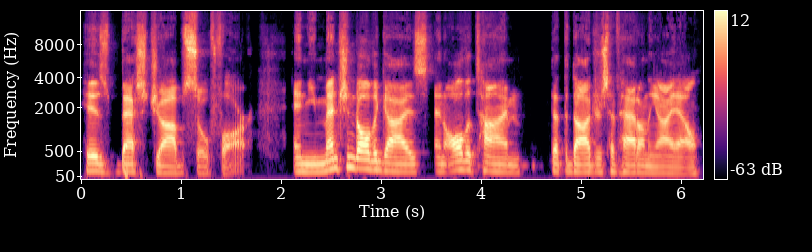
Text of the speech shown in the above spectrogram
his best job so far. And you mentioned all the guys and all the time that the Dodgers have had on the IL,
